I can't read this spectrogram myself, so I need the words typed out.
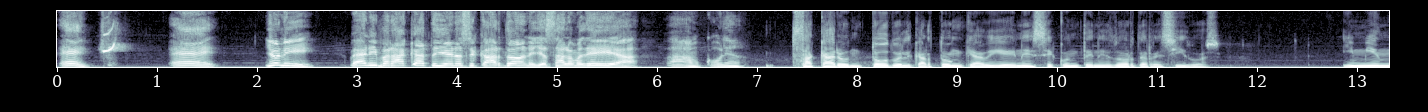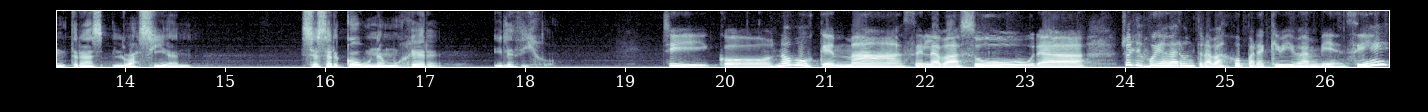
¡Eh! ¡Eh! ¡Johnny! Vení para acá, te lleno ese cartón ya salve el día. Vamos, cola. Sacaron todo el cartón que había en ese contenedor de residuos. Y mientras lo hacían, se acercó una mujer y les dijo, Chicos, no busquen más en la basura. Yo les voy a dar un trabajo para que vivan bien, ¿sí?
